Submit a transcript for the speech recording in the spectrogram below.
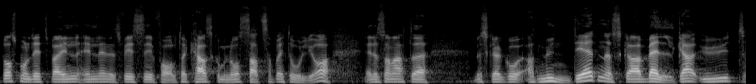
Spørsmålet ditt var innledningsvis i forhold til hva skal vi nå satse på etter olja. Er det sånn at uh, gå, at myndighetene skal velge ut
